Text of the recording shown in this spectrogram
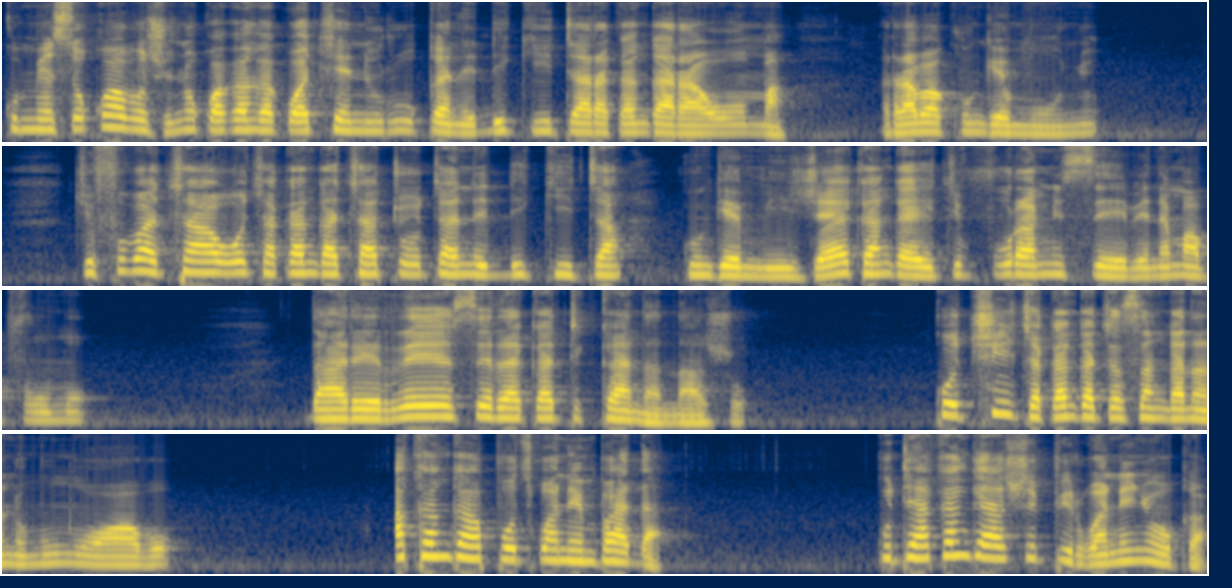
Kumeso kwavo zvino kwakanga kwachenuruka nedikita rakanga raoma rava kunge munyu. Chifuva chavo chakanga chatota nedikita kunge mhizha yakanga ichipfuura miseve nemapfumo dare rese rakati kanha nazvo. Ko chii chakanga chasangana nomumwe wavo. Akanga apotswa nembada kuti akanga asvipirwa nenyoka.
